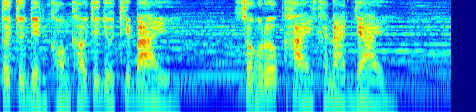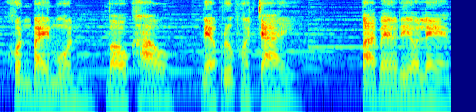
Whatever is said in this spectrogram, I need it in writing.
ตัวจุดเด่นของเขาจะอยู่ที่ใบทรงรูปไข่ขนาดใหญ่ คนใบมนเบาเข้าแบบรูปหัวใจ ปลายใบเรียวแหลม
